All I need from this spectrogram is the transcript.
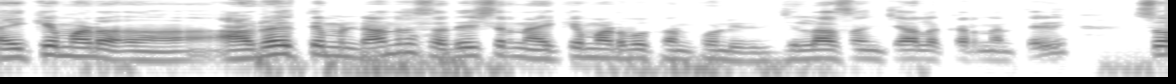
ಆಯ್ಕೆ ಮಾಡೋ ಆಡಳಿತ ಮಂಡಳಿ ಅಂದ್ರೆ ಸದಸ್ಯರನ್ನ ಆಯ್ಕೆ ಮಾಡ್ಬೇಕು ಅನ್ಕೊಂಡಿದ್ವಿ, ಜಿಲ್ಲಾ ಸಂಚಾಲಕರನ್ನ ಅಂತೇಳಿ. ಸೊ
